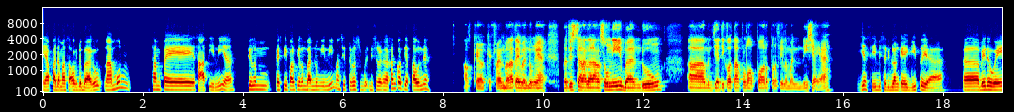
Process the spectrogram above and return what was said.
ya pada masa Orde Baru, namun sampai saat ini ya film festival film Bandung ini masih terus diselenggarakan kok tiap tahunnya. Oke, oke. Keren banget ya Bandung ya. Berarti secara nggak langsung nih Bandung uh, menjadi kota pelopor perfilman Indonesia ya. Iya sih bisa dibilang kayak gitu ya. Eh, by the way,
